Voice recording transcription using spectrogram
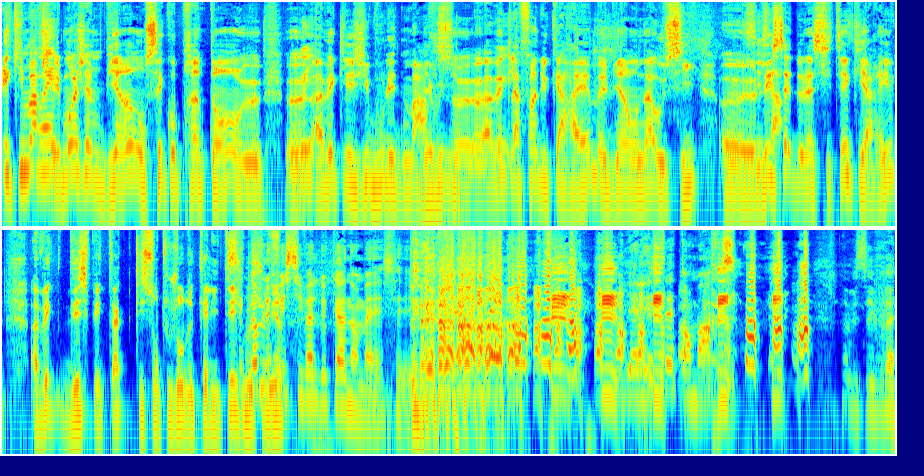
et qui marche. Ouais. Et moi, j'aime bien. On sait qu'au printemps, euh, euh, Oui. avec les giboulées de mars, oui. euh, avec Oui. la fin du carême, eh bien, on a aussi euh, les ça. sets de la cité qui arrivent avec des spectacles qui sont toujours de qualité. C'est Je me comme souviens. le festival de Cannes, non mais c'est... Il y a les 7 en mars. Non, mais c'est vrai.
